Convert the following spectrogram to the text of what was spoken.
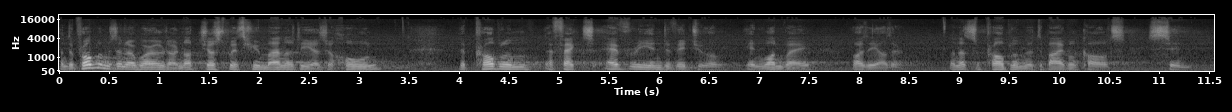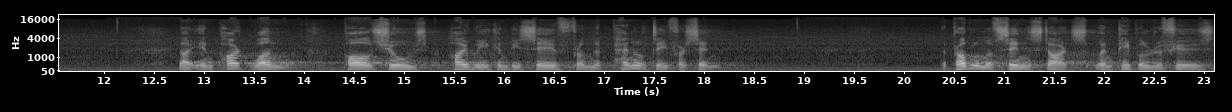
And the problems in our world are not just with humanity as a whole, the problem affects every individual in one way or the other. And that's the problem that the Bible calls sin. Now, in part one, Paul shows how we can be saved from the penalty for sin. The problem of sin starts when people refuse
